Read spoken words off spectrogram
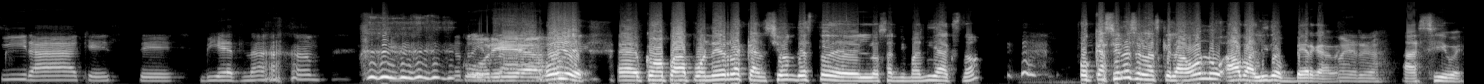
Irak, este, este, Vietnam, Corea. Oye, eh, como para poner la canción de esto de los Animaniacs, ¿no? Ocasiones en las que la ONU ha valido verga. Así, güey.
